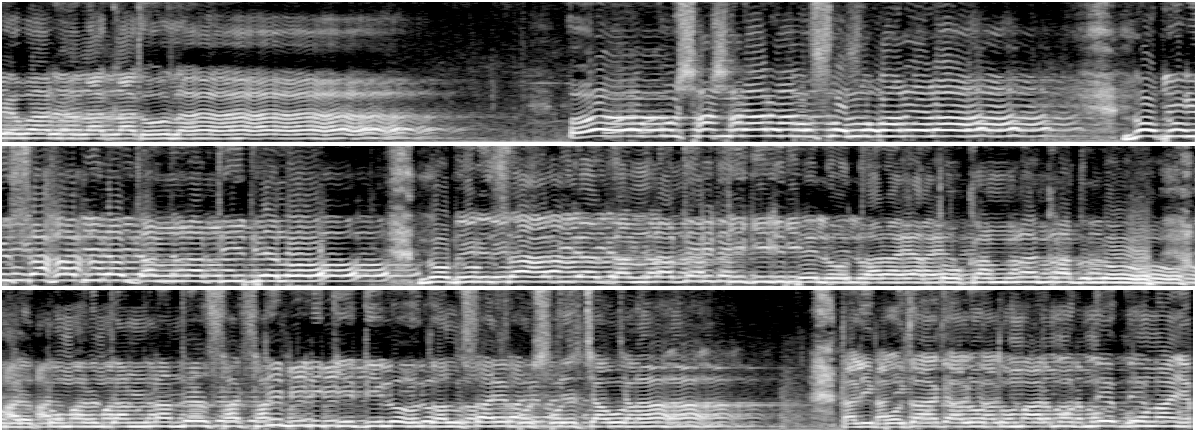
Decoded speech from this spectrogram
দেওয়ার লাগতো না। ও কুসংরার মুসলমানেরা নবীর সাহাবীরা জান্নাতি পেল। নবীর সাহাবীরা জান্নাতের টিকিট পেল তারা এত কান্না কাঁদলো। আর তোমার জান্নাতের সার্টিফিকেট দিল জলসায় বসতে চাও না। তাহলে বোঝা গেল তোমার মধ্যে গুনায়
